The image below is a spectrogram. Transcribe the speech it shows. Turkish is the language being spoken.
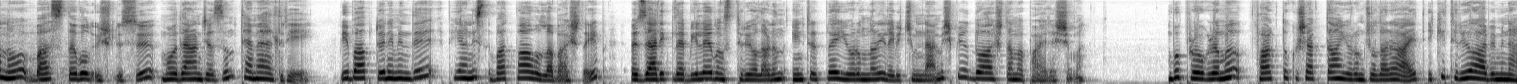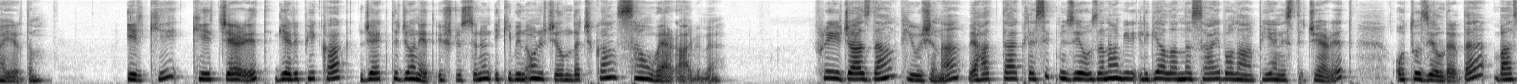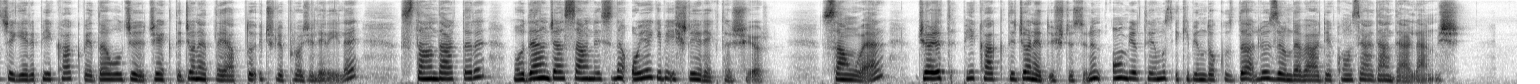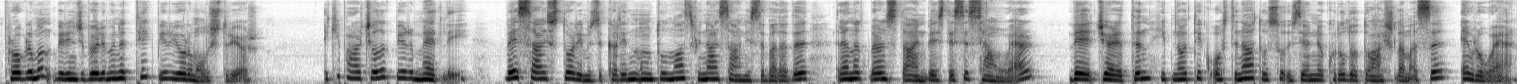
Piyano, bas, davul üçlüsü modern cazın temel direği. Bebop döneminde piyanist Bud Powell'la başlayıp özellikle Bill Evans triolarının interplay yorumlarıyla biçimlenmiş bir doğaçlama paylaşımı. Bu programı farklı kuşaktan yorumculara ait iki trio albümüne ayırdım. İlki Keith Jarrett, Gary Peacock, Jack DeJohnette üçlüsünün 2013 yılında çıkan Somewhere albümü. Free Jazz'dan Fusion'a ve hatta klasik müziğe uzanan bir ilgi alanına sahip olan piyanist Jarrett, 30 yıldır da basçı Gary Peacock ve davulcu Jack DeJohnette'le yaptığı üçlü projeleriyle standartları modern caz sahnesine oya gibi işleyerek taşıyor. Somewhere, Jared Peacock DeJohnette üçlüsünün 11 Temmuz 2009'da Luzern'da verdiği konserden derlenmiş. Programın birinci bölümünü tek bir yorum oluşturuyor. İki parçalık bir medley, West Side Story müzikalinin unutulmaz final sahnesi baladı Leonard Bernstein bestesi Somewhere ve Jarrett'ın hipnotik ostinatosu üzerine kurulu doğaçlaması Everywhere.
